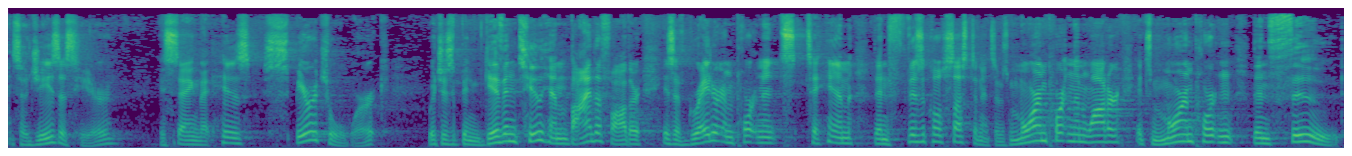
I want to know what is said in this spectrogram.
And so Jesus here is saying that his spiritual work, which has been given to him by the Father, is of greater importance to him than physical sustenance. It's more important than water, it's more important than food.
